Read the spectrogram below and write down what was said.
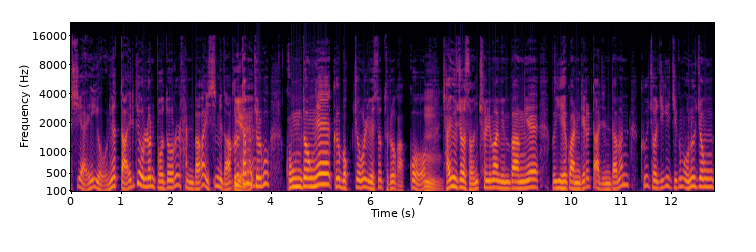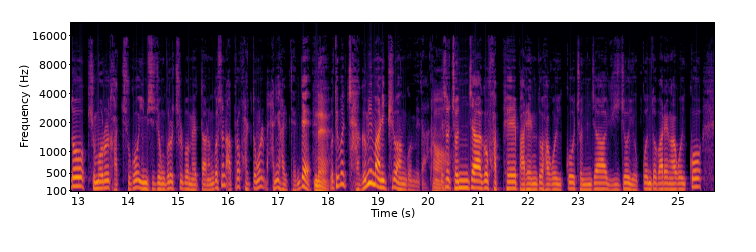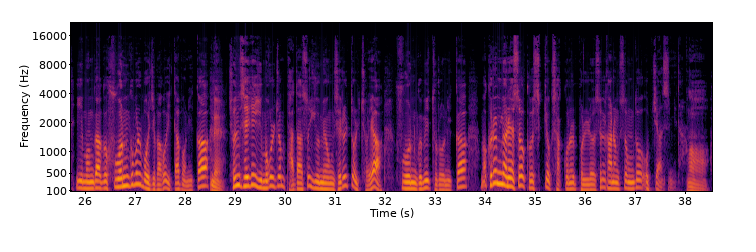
CIA 어, 요원이었다. 이렇게 언론 보도를 한 바가 있습니다. 그렇다면 예. 결국 공동의 그 목적을 위해서 들어갔고 음. 자유조선 천리마 민방의 그 이해관계를 따진다면 그 조직이 지금 어느 정도 규모를 갖추고 임시정부로 출범했다는 것은 앞으로 활동을 많이 할 텐데 네. 어떻게 보면 자금이 많이 필요한 겁니다. 어. 그래서 전자 그 화폐 발행도 하고 있고 전자 위조 요건도 발행하고 있고 이 뭔가 그 후원금을 모집하고 있다 보니까 네. 전 세계 이목을 좀 받아서 유명세를 떨쳐야 후원금이 들어오니까 아마 그런 면에서 그 습격 사건을 벌렸을 가능성도 없지 않습니다. 어.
